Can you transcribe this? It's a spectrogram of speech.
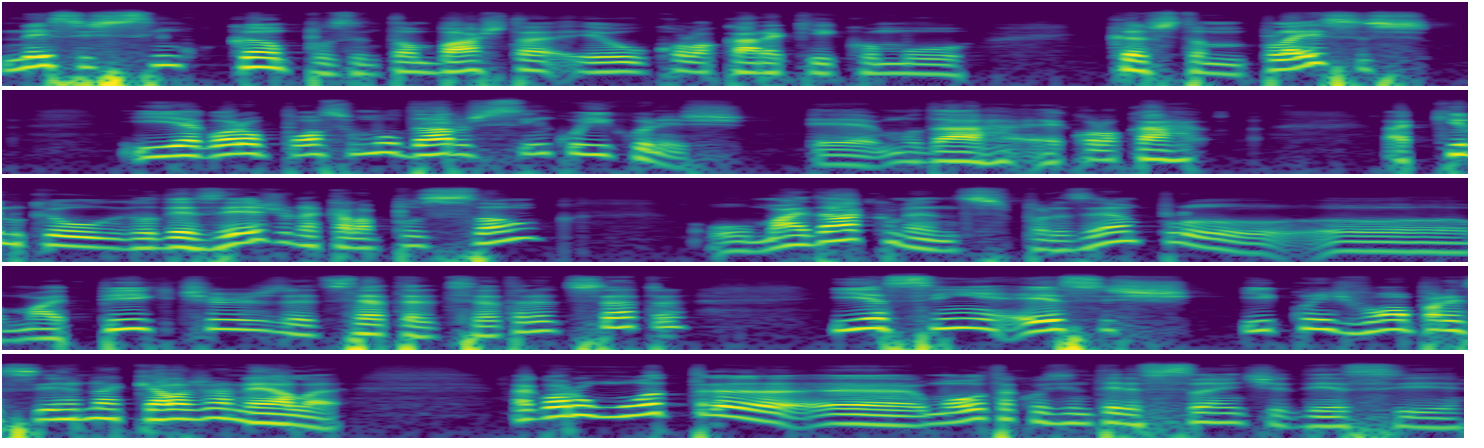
nesses cinco campos. Então basta eu colocar aqui como Custom Places e agora eu posso mudar os cinco ícones. É, mudar, é colocar aquilo que eu, eu, desejo naquela posição, o My Documents, por exemplo, My Pictures, etc, etc, etc. E assim esses ícones vão aparecer naquela janela. Agora, um outra, é, uma outra coisa interessante desse,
